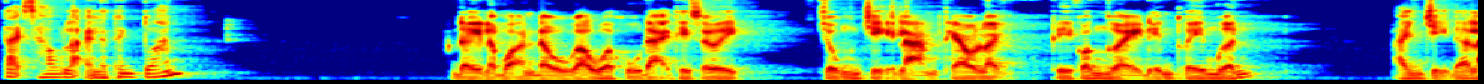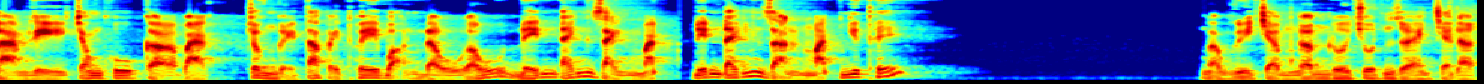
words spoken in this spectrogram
Tại sao lại là thanh toán? Đây là bọn đầu gấu ở khu đại thế giới Chúng chỉ làm theo lệnh Khi có người đến thuê mướn. Anh chị đã làm gì trong khu cờ bạc Cho người ta phải thuê bọn đầu gấu Đến đánh giành mặt, Đến đánh giản mặt như thế? Ngọc Duy trầm ngâm đôi chút Rồi anh trả lời.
